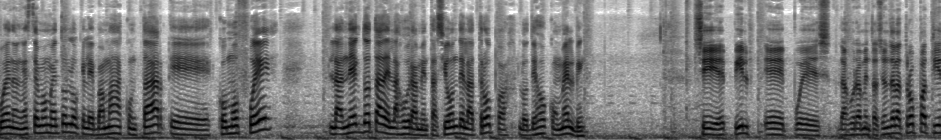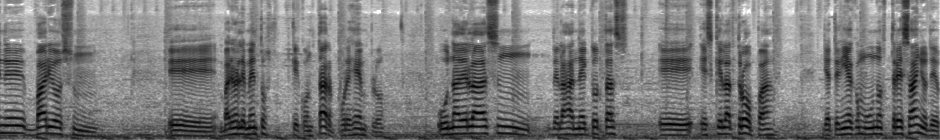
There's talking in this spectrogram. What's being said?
Bueno, en este momento lo que les vamos a contar eh, cómo fue la anécdota de la juramentación de la tropa. Los dejo con Melvin. Sí, eh, eh, pues la juramentación de la tropa tiene varios, mm, varios elementos que contar. Por ejemplo, una de las, mm, de las anécdotas es que la tropa ya tenía como unos tres años de,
